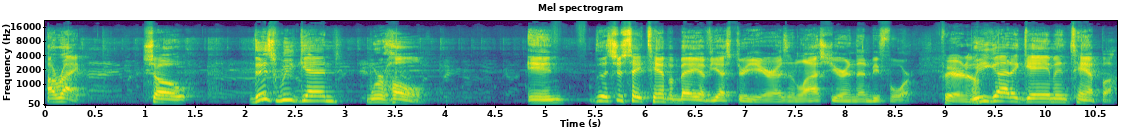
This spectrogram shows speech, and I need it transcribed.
all right, so this weekend we're home in, let's just say Tampa Bay of yesteryear, as in last year and then before. Fair enough. We got a game in Tampa.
